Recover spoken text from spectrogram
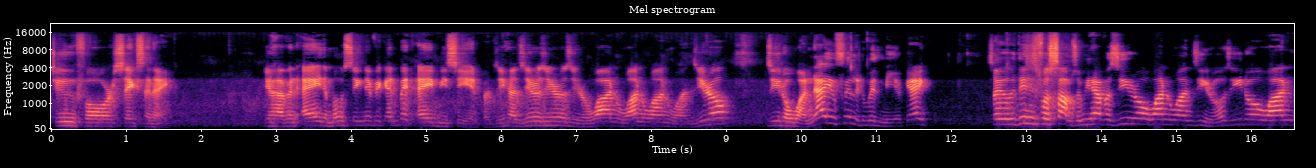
2, 4, 6, and 8. You have an A, the most significant bit, A, B, C inputs. You have 0, 0, 0, 1, 1, 1, 1, 0, 0, 1. Now you fill it with me, okay? So this is for sum. So we have a 0, 1, 1, 0, 0, 1,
